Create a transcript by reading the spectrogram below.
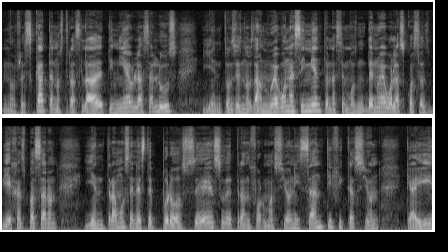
nos rescata, nos traslada de tinieblas a luz y entonces nos da un nuevo nacimiento, nacemos de nuevo, las cosas viejas pasaron y entramos en este proceso de transformación y santificación que ahí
